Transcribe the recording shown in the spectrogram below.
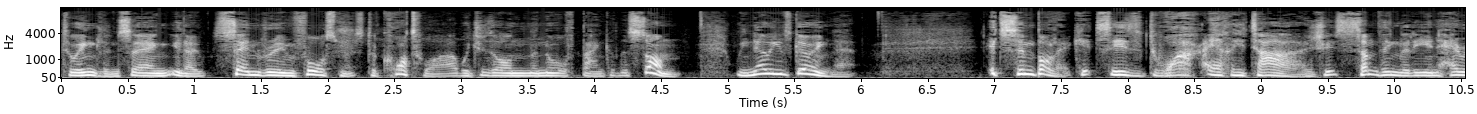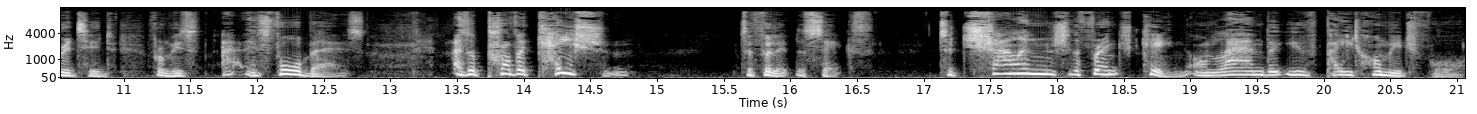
to England saying, you know, send reinforcements to Crotoy, which is on the north bank of the Somme. We know he was going there. It's symbolic. It's his droit héritage. It's something that he inherited from his, uh, his forebears as a provocation to Philip VI to challenge the French king on land that you've paid homage for.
